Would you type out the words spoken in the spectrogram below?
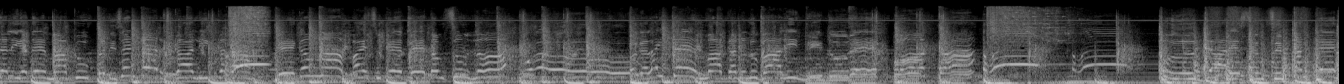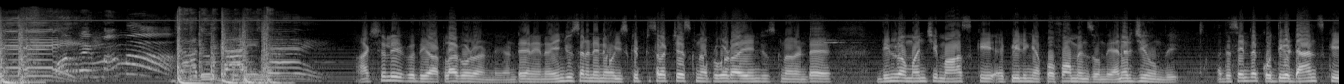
తెలియదే మాకు ప్రతి సెంటర్ ఖాళీ కదా. వేగం మా వయసుకే వేదం సుల్లో పగలైతే మా కనులు వాలి నీ దూరే పోతా యాక్చువల్లీ కొద్దిగా అట్లా కూడా అండి. అంటే నేను ఏం చూసాను నేను ఈ స్క్రిప్ట్ సెలెక్ట్ చేసుకున్నప్పుడు కూడా ఏం చూసుకున్నానంటే దీనిలో మంచి మాస్కి అపీలింగ్ పర్ఫార్మెన్స్ ఉంది ఎనర్జీ ఉంది. అట్ ద సేమ్ టైం కొద్దిగా డాన్స్కి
